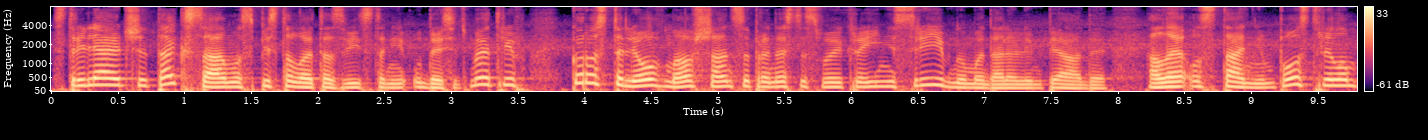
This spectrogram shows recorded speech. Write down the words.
Стріляючи так само з пістолета з відстані у 10 метрів, Коростельов мав шанси принести своїй країні срібну медаль Олімпіади, але останнім пострілом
